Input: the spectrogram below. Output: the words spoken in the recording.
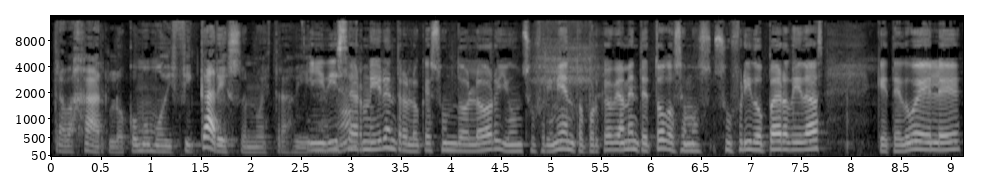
trabajarlo, cómo modificar eso en nuestras vidas. y ¿no? discernir entre lo que es un dolor y un sufrimiento, porque obviamente todos hemos sufrido pérdidas que te duele,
